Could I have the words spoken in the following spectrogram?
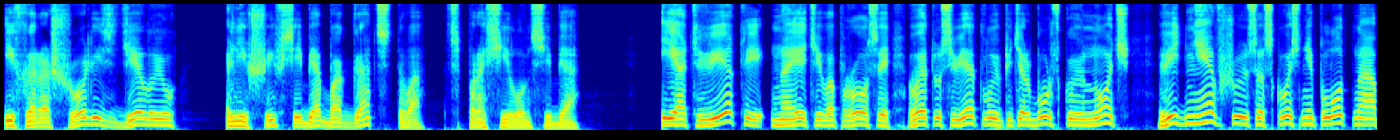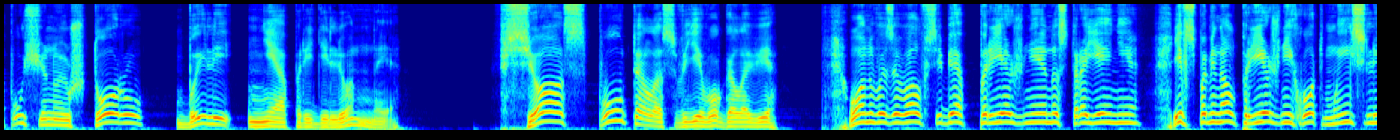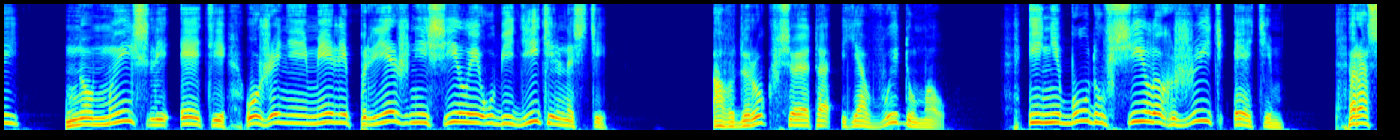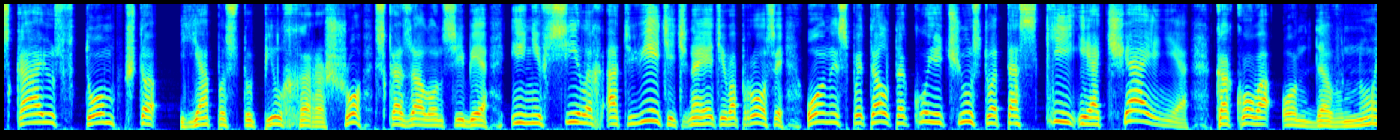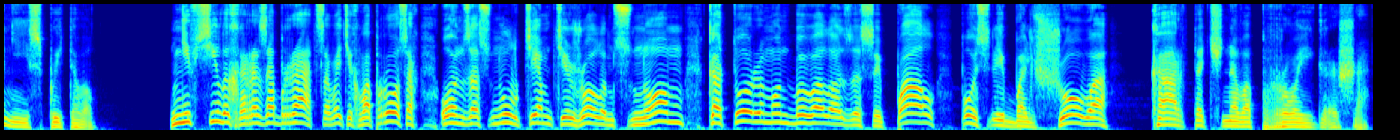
И хорошо ли сделаю, лишив себя богатства? Спросил он себя. И ответы на эти вопросы в эту светлую петербургскую ночь, видневшуюся сквозь неплотно опущенную штору, были неопределенные. Все спуталось в его голове. Он вызывал в себе прежнее настроение и вспоминал прежний ход мыслей, но мысли эти уже не имели прежней силы убедительности. А вдруг все это я выдумал? И не буду в силах жить этим. Раскаюсь в том, что «Я поступил хорошо», — сказал он себе, и не в силах ответить на эти вопросы. Он испытал такое чувство тоски и отчаяния, какого он давно не испытывал. Не в силах разобраться в этих вопросах, он заснул тем тяжелым сном, которым он, бывало, засыпал после большого карточного проигрыша.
